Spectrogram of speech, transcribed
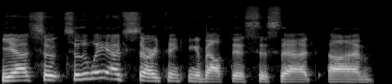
Yeah. So so the way I've started thinking about this is that. Um,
